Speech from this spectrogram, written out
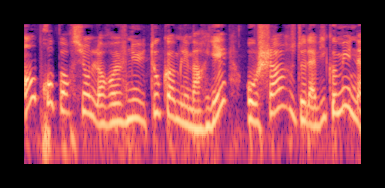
en proportion de leurs revenus, tout comme les mariés, aux charges de la vie commune.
